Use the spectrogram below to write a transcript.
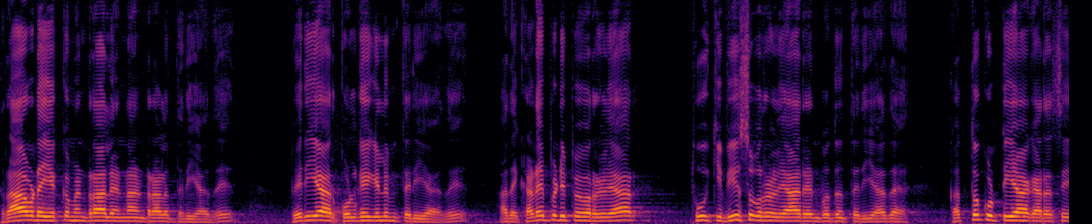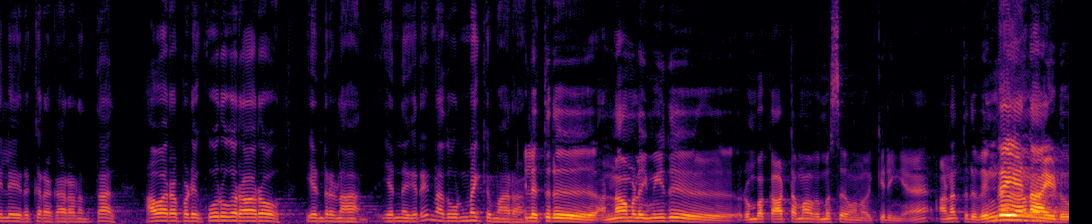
திராவிட இயக்கம் என்றால் என்ன என்றாலும் தெரியாது. பெரியார் கொள்கைகளும் தெரியாது. அதை கடைப்பிடிப்பவர்கள் யார்? தூக்கி வீசுபவர்கள் யார் என்பதும் தெரியாத கத்துக்குட்டியாக அரசியலில் இருக்கிற காரணத்தால் அவர் அப்படி கூறுகிறாரோ என்று நான் எண்ணுகிறேன். அது உண்மைக்கு மாறான இல்ல திரு அண்ணாமலை மீது ரொம்ப காட்டமா விமர்சனம் வைக்கிறீங்க. ஆனா திரு வெங்கைய நாயுடு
